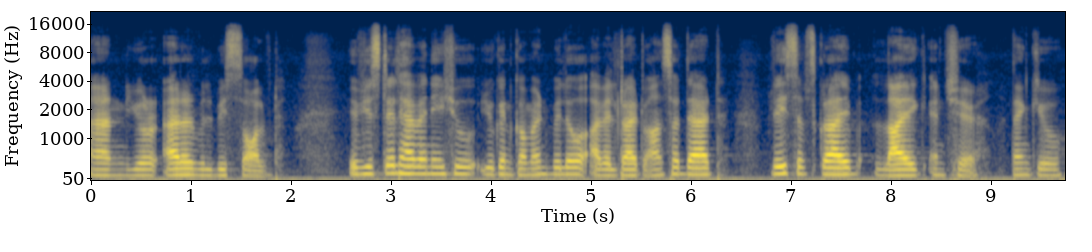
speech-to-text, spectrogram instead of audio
and your error will be solved. If you still have any issue you can comment below. I will try to answer that. Please subscribe like and share. Thank you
